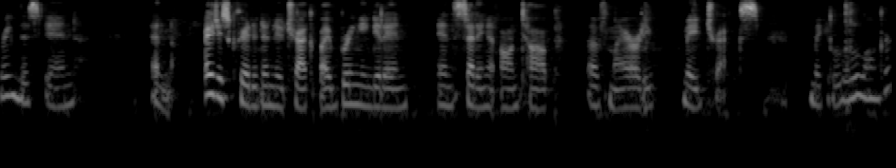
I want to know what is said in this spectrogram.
bring this in. And I just created a new track by bringing it in and setting it on top of my already made tracks. Make it a little longer.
